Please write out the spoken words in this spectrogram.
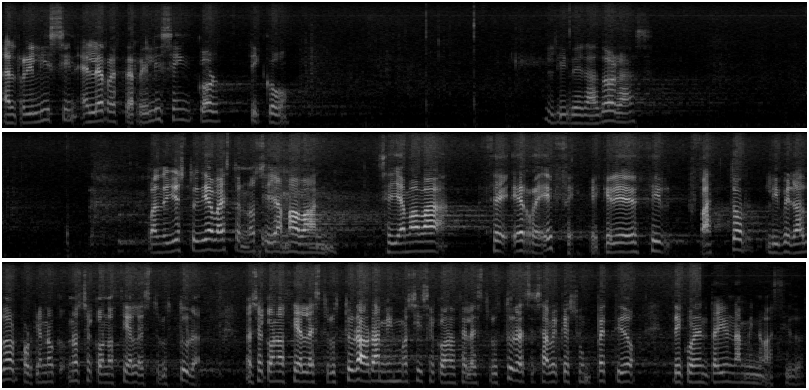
El, releasing, el RC releasing cortico liberadoras. Cuando yo estudiaba esto no se llamaban, se llamaba CRF, que quería decir factor liberador, porque no, se conocía la estructura. No se conocía la estructura, ahora mismo sí se conoce la estructura, se sabe que es un péptido de 41 aminoácidos.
